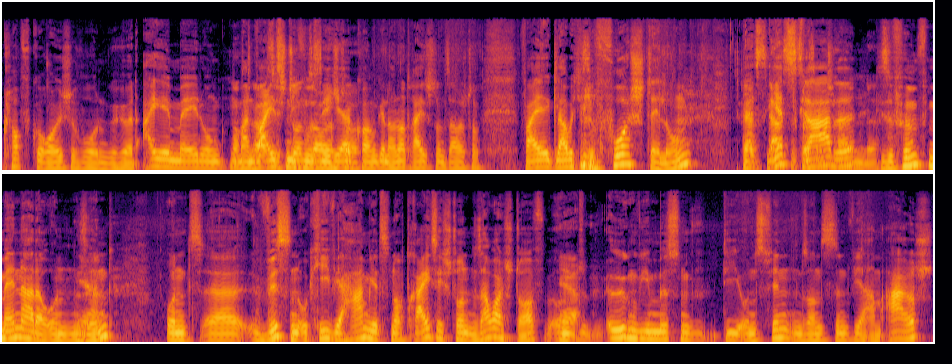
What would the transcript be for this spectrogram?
Klopfgeräusche wurden gehört, Eilmeldung, man weiß nicht, wo sie herkommen, genau, noch 30 Stunden Sauerstoff. Weil, glaube ich, diese Vorstellung, dass das jetzt gerade diese fünf Männer da unten ja. sind und äh, wissen, okay, wir haben jetzt noch 30 Stunden Sauerstoff und ja. irgendwie müssen die uns finden, sonst sind wir am Arsch.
